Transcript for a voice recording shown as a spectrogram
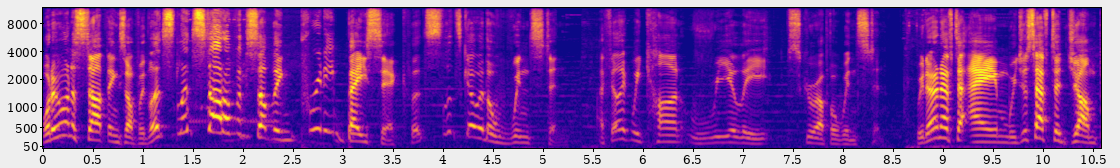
What do we want to start things off with? Let's let's start off with something pretty basic. Let's let's go with a Winston. I feel like we can't really screw up a Winston. We don't have to aim. We just have to jump.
